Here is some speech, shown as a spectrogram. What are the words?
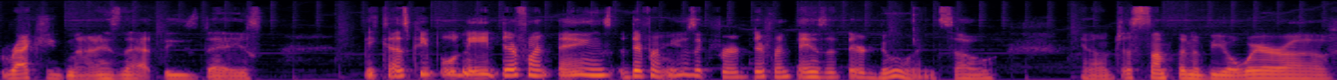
recognize that these days because people need different things, different music for different things that they're doing. So, you know, just something to be aware of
